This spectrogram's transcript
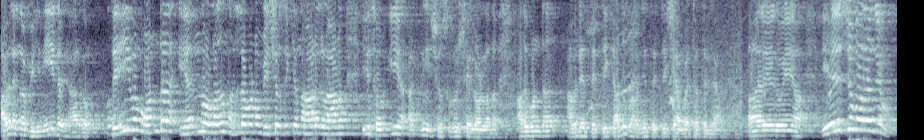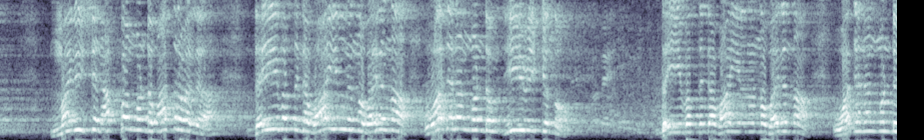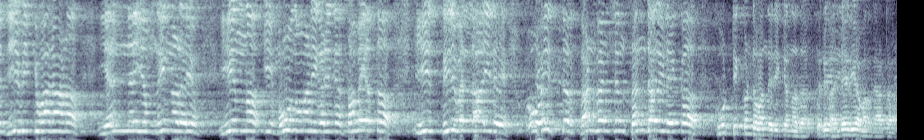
അവരങ്ങ് വിനീതരാകും. ദൈവം ഉണ്ട് എന്നുള്ളത് നല്ലവണ്ണം വിശ്വസിക്കുന്ന ആളുകളാണ് ഈ സ്വർഗീയ അഗ്നി ശുശ്രൂഷയിലുള്ളത്. അതുകൊണ്ട് അവരെ തെറ്റിക്ക അത് പറഞ്ഞ് തെറ്റിക്കാൻ പറ്റത്തില്ല. യേശു പറഞ്ഞു മനുഷ്യൻ അപ്പം കൊണ്ട് മാത്രമല്ല ദൈവത്തിന്റെ വായിൽ നിന്ന് വരുന്ന വചനം കൊണ്ടും ജീവിക്കുന്നു. ദൈവത്തിന്റെ വായിൽ നിന്ന് വരുന്ന വചനം കൊണ്ട് ജീവിക്കുവാനാണ് എന്നെയും നിങ്ങളെയും ഇന്ന് ഈ മൂന്ന് മണി കഴിഞ്ഞ സമയത്ത് ഈ തിരുവല്ലായിലെ ഓയിസ്റ്റർ കൺവെൻഷൻ സെന്ററിലേക്ക് കൂട്ടിക്കൊണ്ടു വന്നിരിക്കുന്നത് ഒരു കല്ലേരിയ പറഞ്ഞാട്ടാ.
